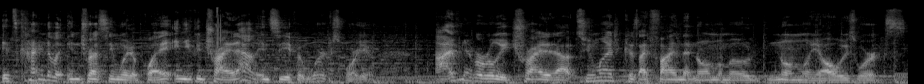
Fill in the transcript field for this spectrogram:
it's kind of an interesting way to play, and you can try it out and see if it works for you. I've never really tried it out too much because I find that normal mode normally always works.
